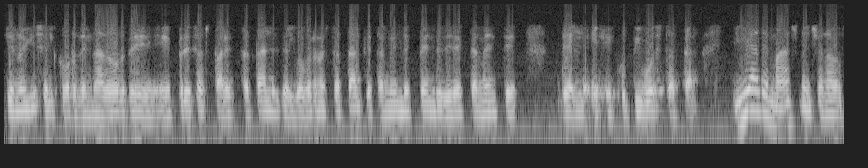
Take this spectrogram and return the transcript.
quien hoy es el coordinador de empresas paraestatales del gobierno estatal, que también depende directamente del Ejecutivo Estatal. Y además, mencionabas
